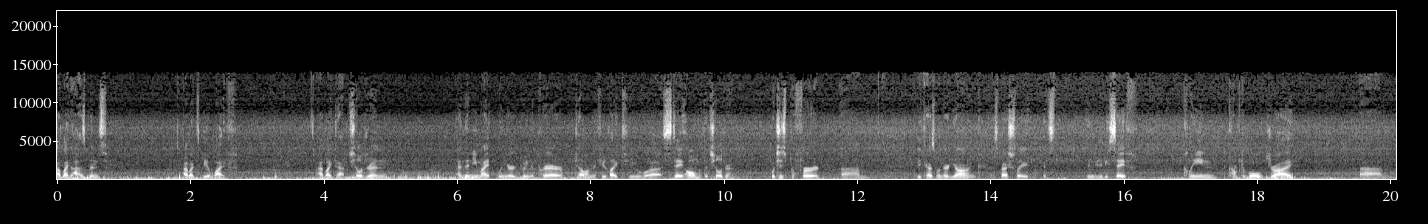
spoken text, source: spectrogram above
I'd like a husband. I'd like to be a wife. I'd like to have children. And then you might, when you're doing the prayer, tell them if you'd like to uh, stay home with the children, which is preferred. Um, because when they're young, especially, it's, they need to be safe, clean, comfortable, dry. Um,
